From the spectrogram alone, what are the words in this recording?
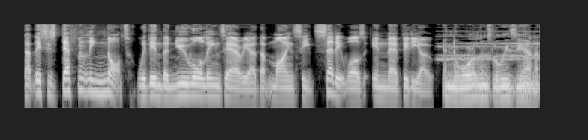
that this is definitely not within the New Orleans area that Mindseed said it was in their video, In New Orleans, Louisiana.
